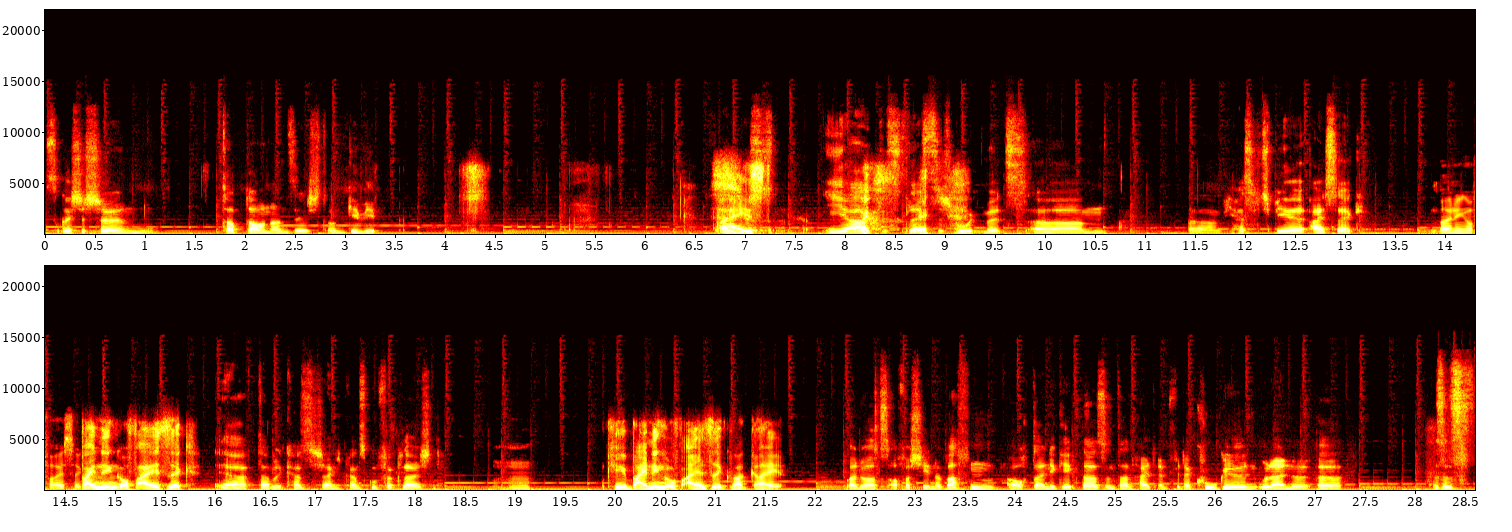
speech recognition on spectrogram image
Ist richtig schön. Top-Down-Ansicht und gib ihm. Heißt, Ja, das lässt sich gut mit, ähm, äh, wie heißt das Spiel? Isaac? Binding of Isaac. Binding of Isaac. Ja, damit kann es sich eigentlich ganz gut vergleichen. Mhm. Okay, Binding of Isaac war geil. Weil du hast auch verschiedene Waffen, auch deine Gegner sind dann halt entweder Kugeln oder eine, äh, also es,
